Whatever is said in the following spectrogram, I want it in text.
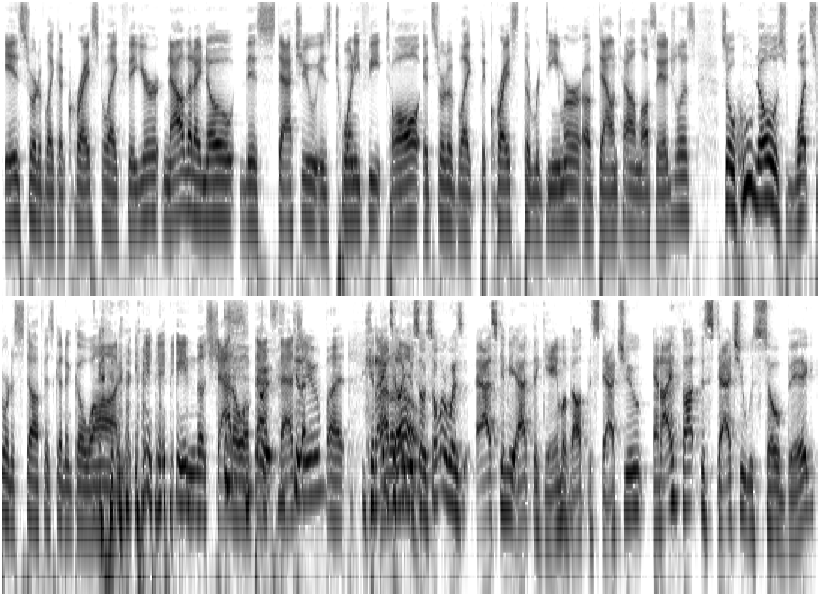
is sort of like a Christ like figure. Now that I know this statue is 20 feet tall, it's sort of like the Christ the Redeemer of downtown Los Angeles. So who knows what sort of stuff is going to go on in the shadow of that statue? I, but can I, I tell know. you? So someone was asking me at the game about the statue, and I thought the statue was so big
